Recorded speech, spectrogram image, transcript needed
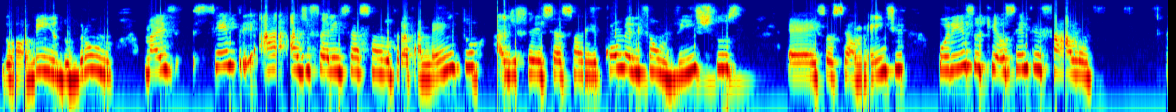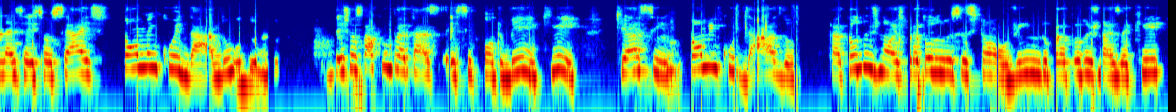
do Robinho, do Bruno, mas sempre há a diferenciação do tratamento, a diferenciação de como eles são vistos é, socialmente, por isso que eu sempre falo nas redes sociais, tomem cuidado. Deixa eu só completar esse ponto bem aqui, que é assim, tomem cuidado para todos nós, para todos vocês que estão ouvindo, para todos nós aqui,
